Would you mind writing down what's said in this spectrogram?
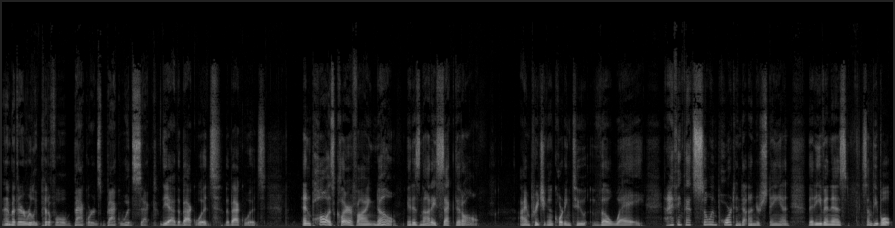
and but they're a really pitiful, backwards, backwoods sect. yeah, the backwoods, the backwoods, and Paul is clarifying. No, it is not a sect at all. I am preaching according to the way. And I think that's so important to understand that even as some people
